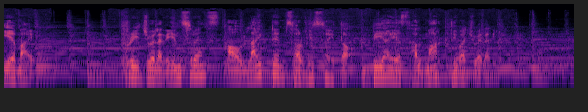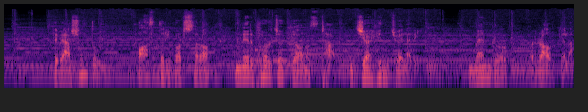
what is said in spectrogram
EMI free jewellery insurance ଆଉ ଲାଇଫ୍ ଟାଇମ୍ ସର୍ଭିସ୍ ସହିତ ବିଆଇଏସ୍ ହଲମାର୍କ ଥିବା ଜୁଏଲାରୀ ତେବେ ଆସନ୍ତୁ ବାସ୍ତରୀ ବର୍ଷର ନିର୍ଭରଯୋଗ୍ୟ ଅନୁଷ୍ଠାନ Jai Hind jewellery main road Rourkela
